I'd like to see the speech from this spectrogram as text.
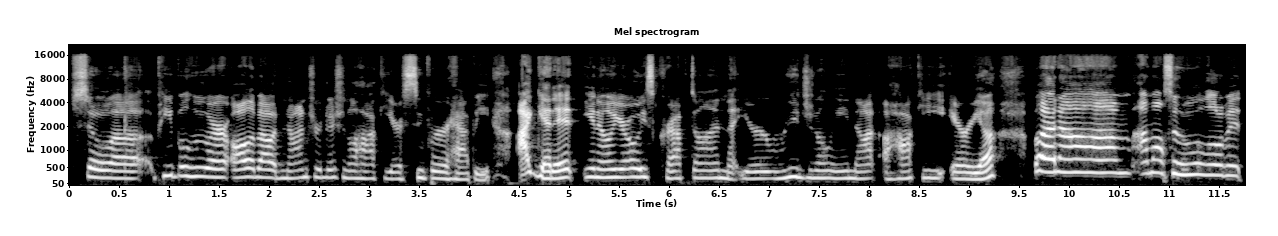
So uh people who are all about non-traditional hockey are super happy. I get it. You know, you're always crapped on that you're regionally not a hockey area, but um I'm also a little bit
